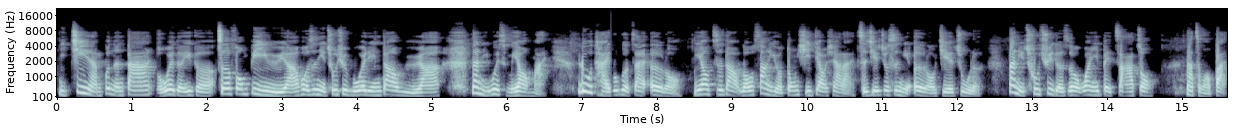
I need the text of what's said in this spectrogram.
你既然不能搭所谓的一个遮风避雨啊，或者是你出去不会淋到雨啊，那你为什么要买露台？如果在二楼，你要知道楼上有东西掉下来，直接就是你二楼接住了。那你出去的时候，万一被扎中，那怎么办？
